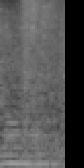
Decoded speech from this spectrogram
destroyed.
